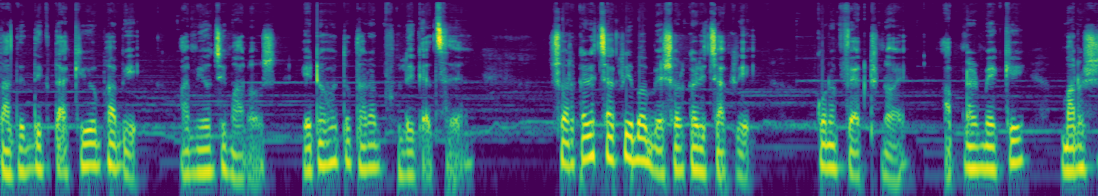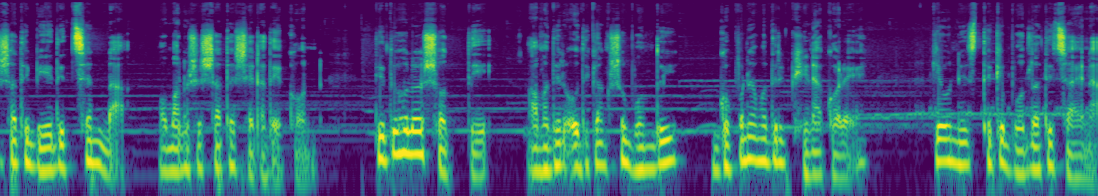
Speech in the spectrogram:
তাদের দিক তাকিয়েও ভাবি, আমিও যে মানুষ, এটা হয়তো তারা ভুলে গেছে। সরকারি চাকরি বা বেসরকারি চাকরি, কোনো ফ্যাক্ট নয়। আপনার মেয়েকে মানুষের সাথে বিয়ে দিচ্ছেন না অমানুষের সাথে সেটা দেখুন। তৃতীয় হলো সত্যি। আমাদের অধিকাংশ বন্ধুই গোপনে আমাদের ঘৃণা করে। কেউ নিজ থেকে বদলাতে চায় না,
